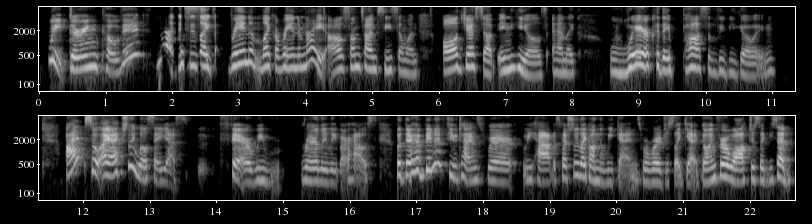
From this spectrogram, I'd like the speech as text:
Wait, during COVID? Yeah, this is like random, like a random night. I'll sometimes see someone all dressed up in heels, and I'm like, where could they possibly be going? I so I actually will say yes. Fair. We rarely leave our house, but there have been a few times where we have, especially like on the weekends, where we're just like, yeah, going for a walk, just like you said.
